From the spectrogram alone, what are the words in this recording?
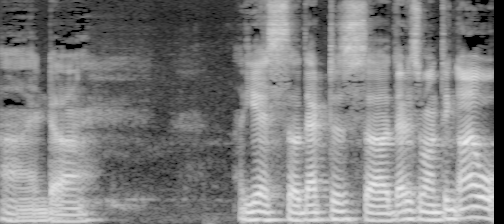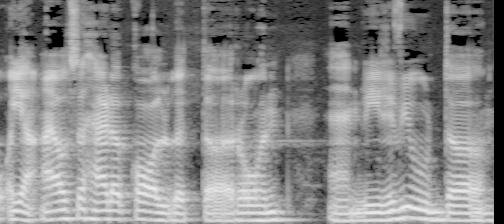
And uh, yes so that is uh, that is one thing. I oh yeah i also had a call with uh, rohan and we reviewed the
